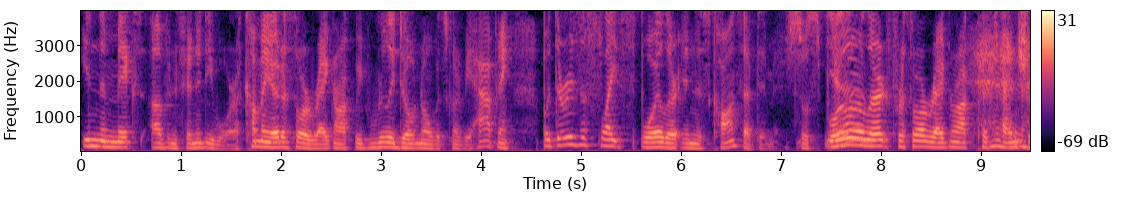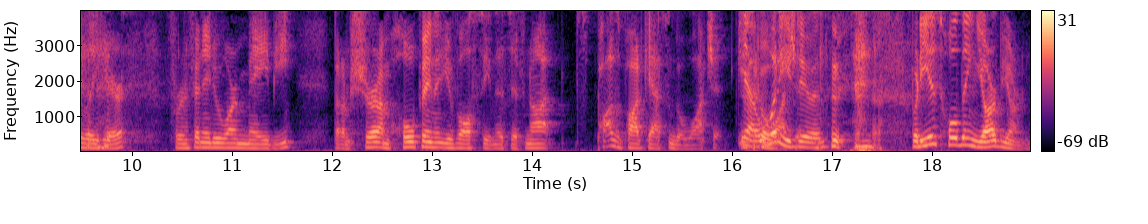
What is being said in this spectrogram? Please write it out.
in the mix of Infinity War. Coming out of Thor Ragnarok, we really don't know what's going to be happening, but there is a slight spoiler in this concept image. So, spoiler Yeah. alert for Thor Ragnarok potentially here, for Infinity War maybe, but I'm sure I'm hoping that you've all seen this. If not, pause the podcast and go watch it. Just yeah, go what are you it. doing? But he is holding Jarnbjorn.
